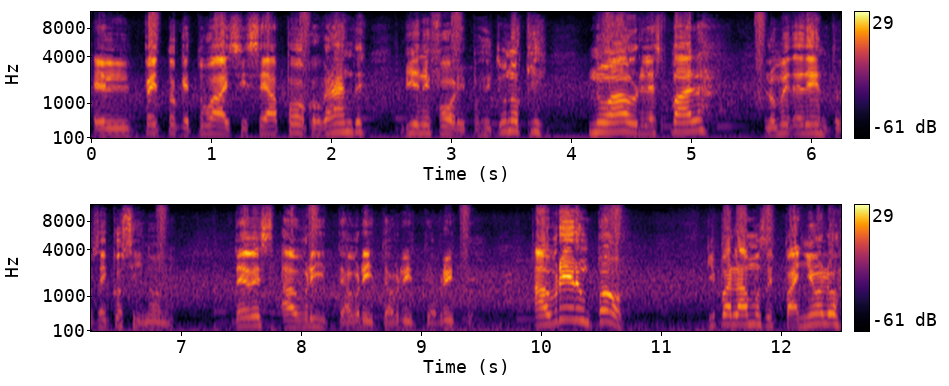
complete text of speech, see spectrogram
il petto che tu hai, se sia poco grande, viene fuori. Pues se tu non, no apri la espalda, lo metti dentro, sei così, no, no. Debes abrirte, abrirte, abrirte, abrirte. Abrir un po'. Qui parliamo spagnolo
